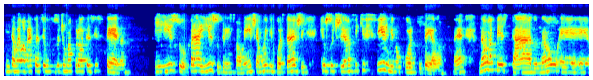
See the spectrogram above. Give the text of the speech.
então ela vai fazer o uso de uma prótese externa. E isso, para isso principalmente, é muito importante que o sutiã fique firme no corpo dela, né? Não apertado, não é, é,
